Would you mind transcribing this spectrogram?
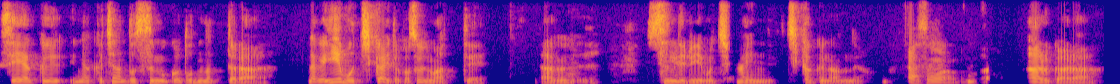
制約、なんかちゃんと住むことになったら、なんか家も近いとかそういうのもあって、あの、住んでる家も近いんで、近くなるのよ。あ、そうなの？あるから、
